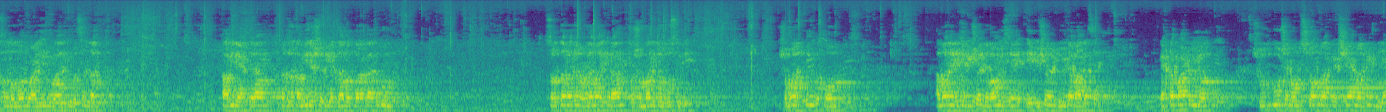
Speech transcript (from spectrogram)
صلى الله عليه وآله وسلم قابل احترام حضرت أمير الشريعة دامت بركاتهم শ্রদ্ধাভাজন ওলামা একরাম ও সম্মানিত উপস্থিতি। সময় অত্যন্ত কম। আমার যে বিষয় দেওয়া হয়েছে, এই বিষয়ের দুইটা ভাগ আছে। একটা পার্ট হইল সুদ, ঘুষ এবং স্টক মার্কেট শেয়ার মার্কেট নিয়ে।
